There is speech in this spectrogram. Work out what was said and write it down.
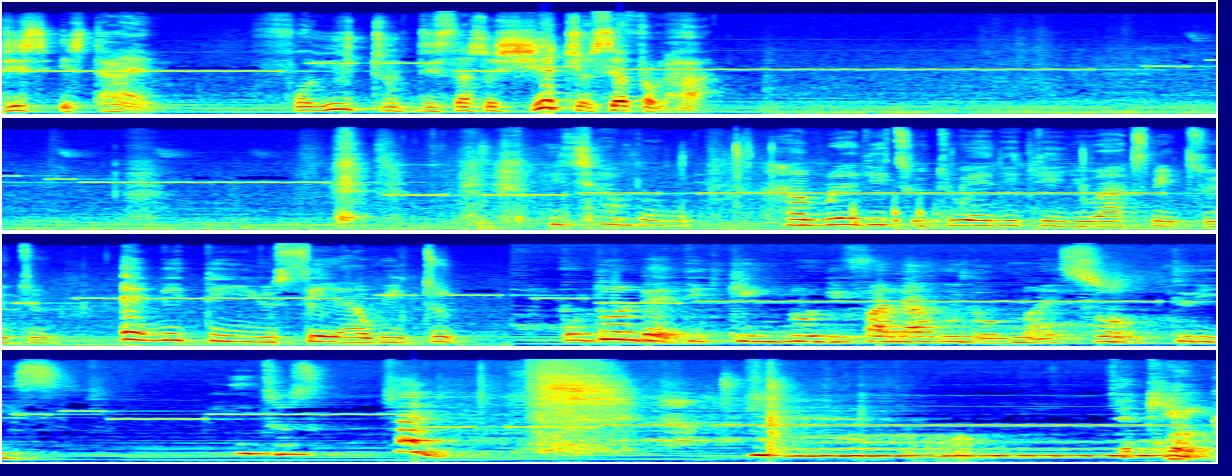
This is time for you to disassociate yourself from her. Ichabo, I'm ready to do anything you ask me to do. Anything you say I will do. But don't let the king know the fatherhood of my son, please. It was time. The king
